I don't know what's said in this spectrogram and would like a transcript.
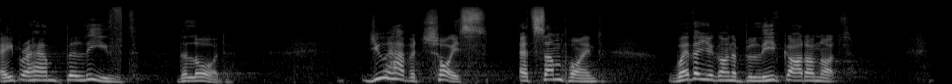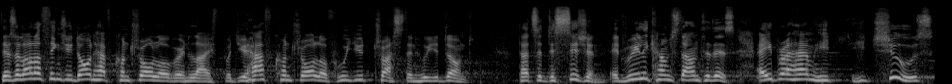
Abraham believed the Lord. You have a choice at some point whether you're going to believe God or not. There's a lot of things you don't have control over in life, but you have control of who you trust and who you don't. That's a decision. It really comes down to this. Abraham, he, he chose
